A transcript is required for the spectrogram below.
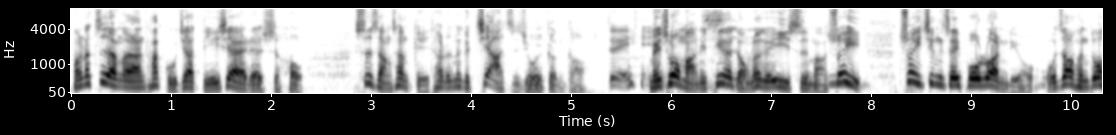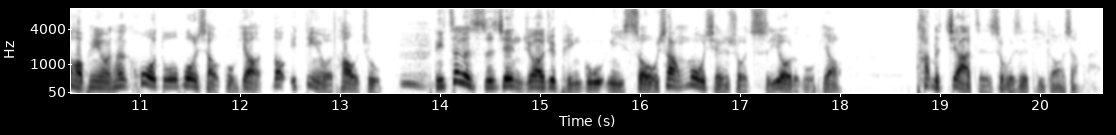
哦，那自然而然它股价跌下来的时候。市场上给它的那个价值就会更高，对，没错嘛，你听得懂那个意思吗？所以最近这波乱流，我知道很多好朋友他或多或少股票都一定有套住，嗯，你这个时间你就要去评估你手上目前所持有的股票，它的价值是不是提高上来？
